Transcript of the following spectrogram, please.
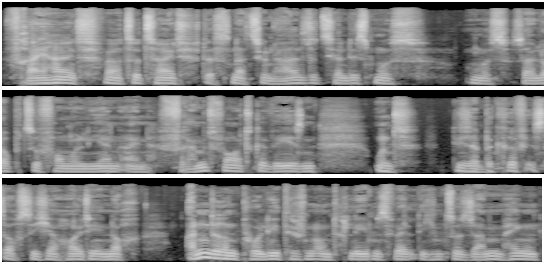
Freiheit war zur Zeit des Nationalsozialismus, um es salopp zu formulieren, ein Fremdwort gewesen. Und dieser Begriff ist auch sicher heute in noch anderen politischen und lebensweltlichen Zusammenhängen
